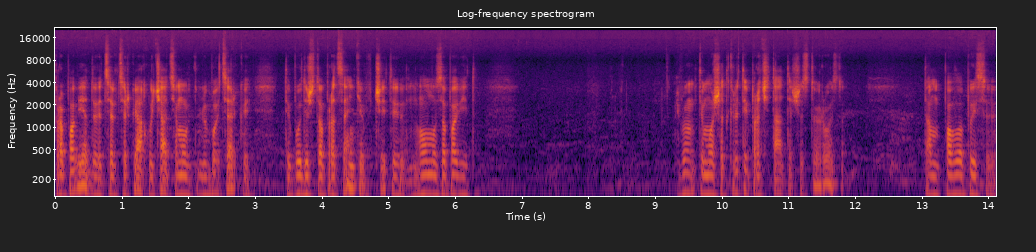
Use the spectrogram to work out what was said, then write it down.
Проповідує це в церквях, учать цьому в будь-якій церкві. Ти будеш 100% вчити в новому заповіту. Ти можеш відкрити і прочитати шестий розділ. Там Павло описує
